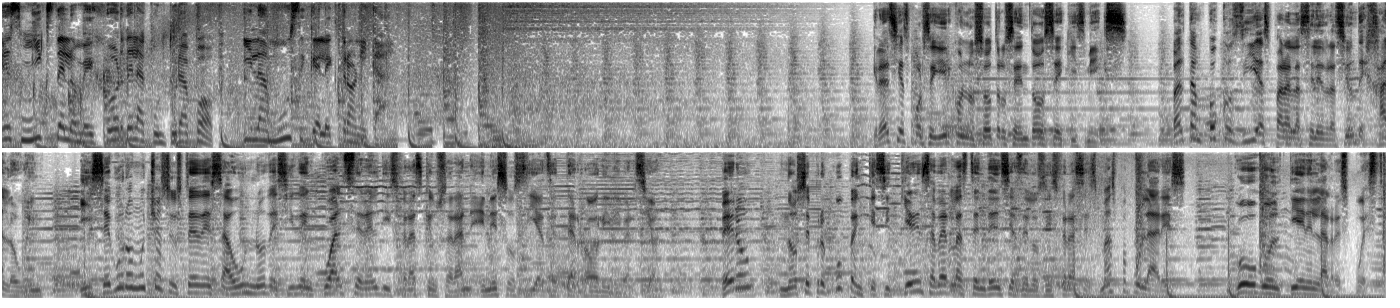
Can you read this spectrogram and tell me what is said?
es mix de lo mejor de la cultura pop y la música electrónica. Gracias por seguir con nosotros en 2X Mix. Faltan pocos días para la celebración de Halloween y seguro muchos de ustedes aún no deciden cuál será el disfraz que usarán en esos días de terror y diversión. Pero no se preocupen que si quieren saber las tendencias de los disfraces más populares, Google tiene la respuesta.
